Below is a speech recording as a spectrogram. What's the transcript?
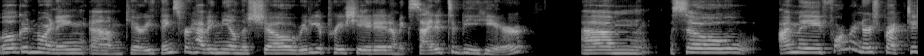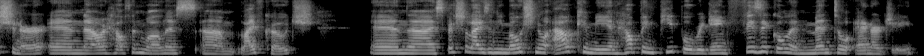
Well, good morning, um, Carrie. Thanks for having me on the show. Really appreciate it. I'm excited to be here. Um, so, I'm a former nurse practitioner and now a health and wellness um, life coach. And uh, I specialize in emotional alchemy and helping people regain physical and mental energy.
